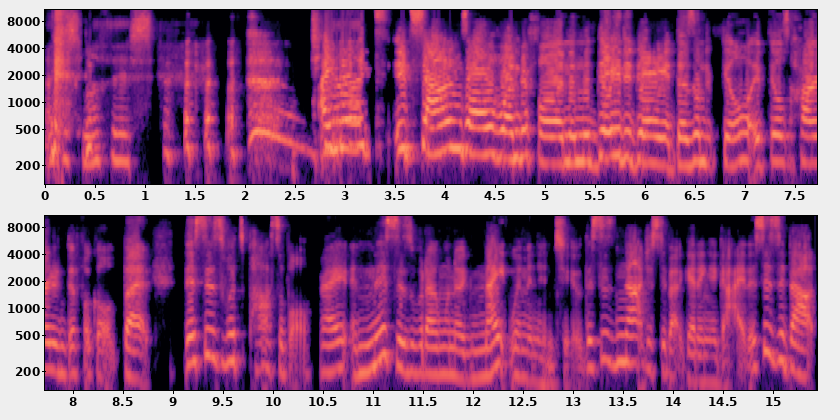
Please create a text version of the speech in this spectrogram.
I just love this. I know it, it sounds all wonderful, and in the day to day, it doesn't feel it feels hard and difficult. But this is what's possible, right? And this is what I want to ignite women into. This is not just about getting a guy. This is about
